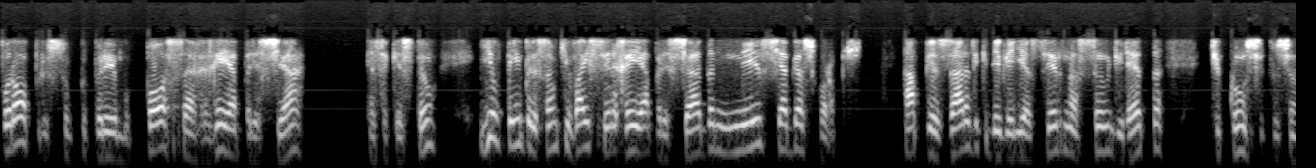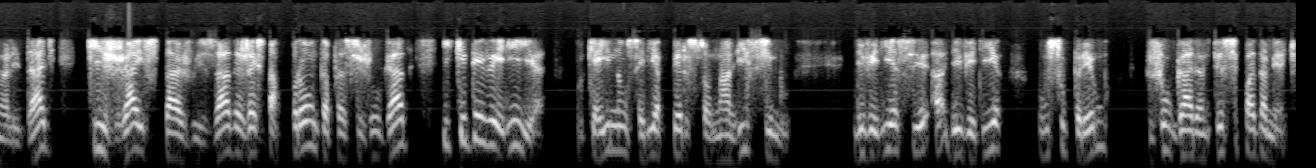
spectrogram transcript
próprio Supremo possa reapreciar essa questão, e eu tenho a impressão que vai ser reapreciada nesse habeas corpus, apesar de que deveria ser na ação direta de constitucionalidade, que já está ajuizada, já está pronta para ser julgada e que deveria, porque aí não seria personalíssimo, deveria, ser, ah, deveria o Supremo julgar antecipadamente.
